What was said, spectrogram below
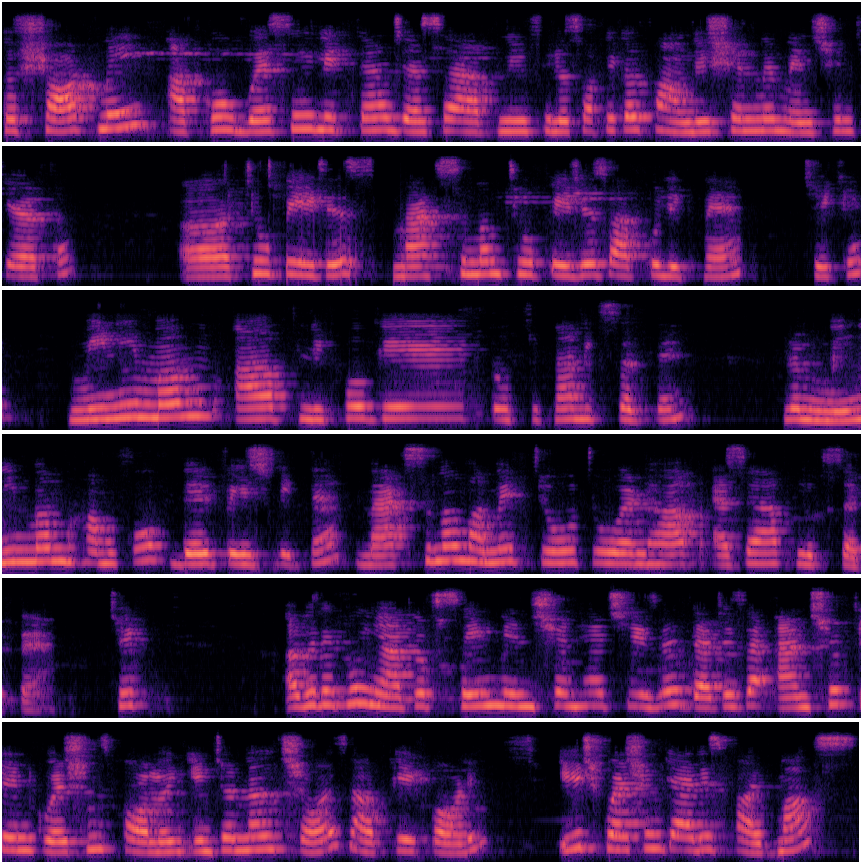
तो शॉर्ट में आपको वैसे ही लिखना है, जैसा आपने फिलोसॉफिकल फाउंडेशन में मेंशन किया था two pages maximum two pages आपको लिखने हैं, ठीक है? मिनिमम आप लिखोगे तो कितना लिख सकते हैं? तो मिनिमम हमको डेढ़ पेज लिखना है मैक्सिमम हमें टू टू एंड हाफ़ ऐसे आप लिख सकते हैं, ठीक? अभी देखो, यहाँ पे सेम मेंशन है चीज़ें that is the answer ten questions following internal choice आपके according each question carries five marks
